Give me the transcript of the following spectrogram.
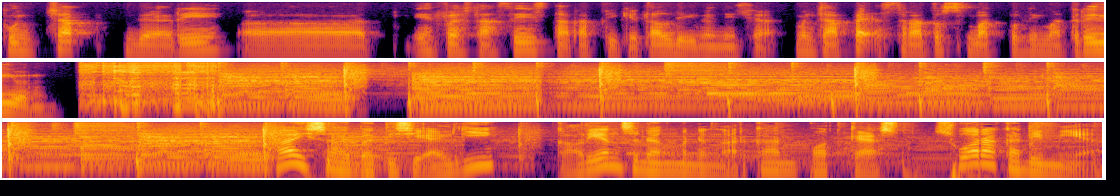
puncak dari uh, investasi startup digital di Indonesia, mencapai 145 triliun. Hai sahabat TCID, kalian sedang mendengarkan podcast Suara Akademia.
